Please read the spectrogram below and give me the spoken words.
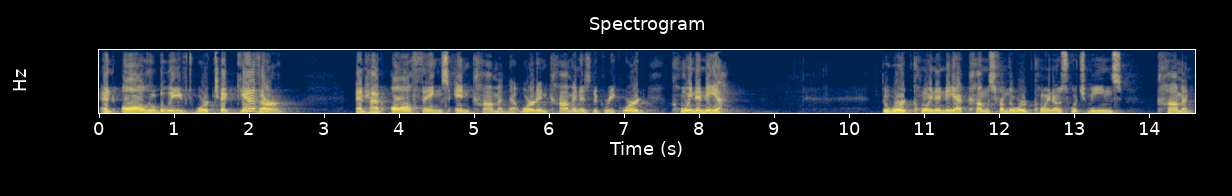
And all who believed were together and had all things in common. That word in common is the Greek word koinonia. The word koinonia comes from the word koinos, which means common.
